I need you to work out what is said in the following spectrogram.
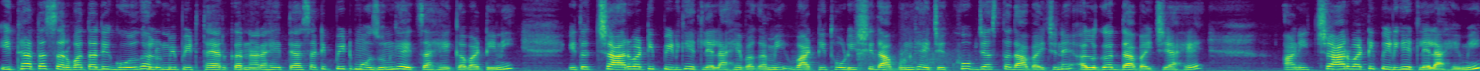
इथे आता सर्वात आधी गूळ घालून मी पीठ तयार करणार आहे. त्यासाठी पीठ मोजून घ्यायचं आहे एका वाटीनी. इथं चार वाटी पीठ घेतलेलं आहे बघा मी. वाटी थोडीशी दाबून घ्यायची. खूप जास्त दाबायची नाही अलगद दाबायची आहे. आणि चार वाटी पीठ घेतलेलं आहे मी.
